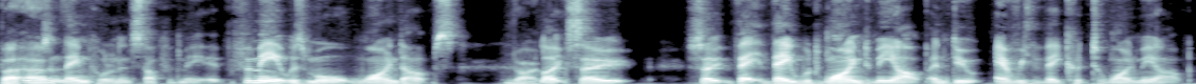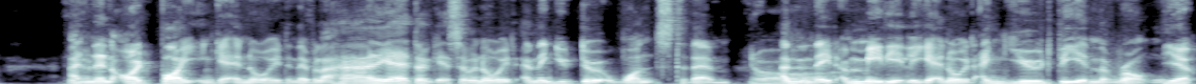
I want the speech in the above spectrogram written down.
But It um, wasn't name calling and stuff with me. It, for me, it was more wind ups. right, Like so, so they they would wind me up and do everything they could to wind me up, and then I'd bite and get annoyed, and they'd be like, "Ah, yeah, don't get so annoyed," and then you'd do it once to them, and then they'd Oh. immediately get annoyed, and you'd be in the wrong. Yep.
